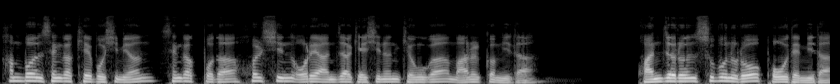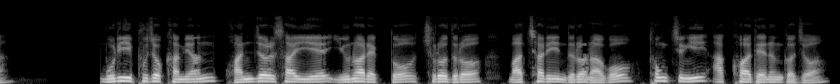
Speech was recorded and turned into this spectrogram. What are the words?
한번 생각해 보시면 생각보다 훨씬 오래 앉아 계시는 경우가 많을 겁니다. 관절은 수분으로 보호됩니다. 물이 부족하면 관절 사이의 윤활액도 줄어들어 마찰이 늘어나고 통증이 악화되는 거죠.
